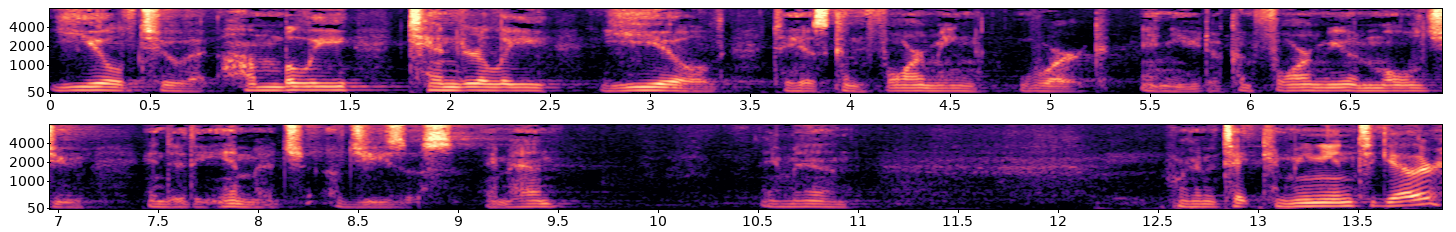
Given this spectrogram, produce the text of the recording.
Yield to it. Humbly, tenderly yield to his conforming work in you, to conform you and mold you into the image of Jesus. Amen? Amen. We're going to take communion together.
